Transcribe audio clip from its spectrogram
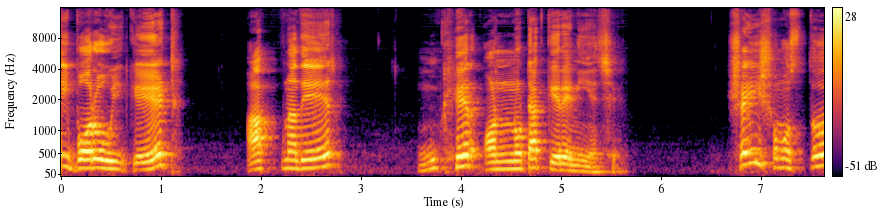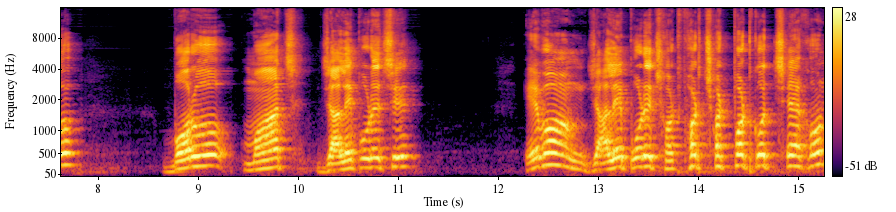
এই বড় উইকেট আপনাদের মুখের অন্নটা কেড়ে নিয়েছে, সেই সমস্ত বড় মাছ জালে পড়েছে এবং জালে পড়ে ছটফট ছটফট করছে এখন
